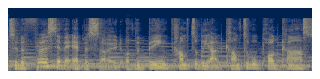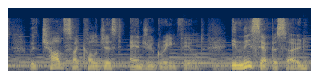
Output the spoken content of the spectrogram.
to the first ever episode of the Being Comfortably Uncomfortable podcast with child psychologist Andrew Greenfield. In this episode,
